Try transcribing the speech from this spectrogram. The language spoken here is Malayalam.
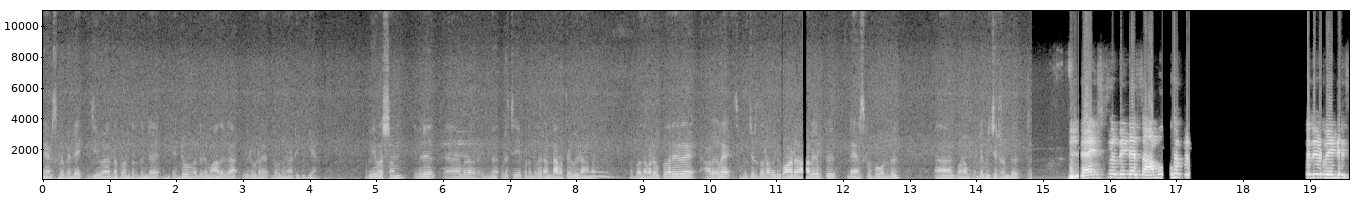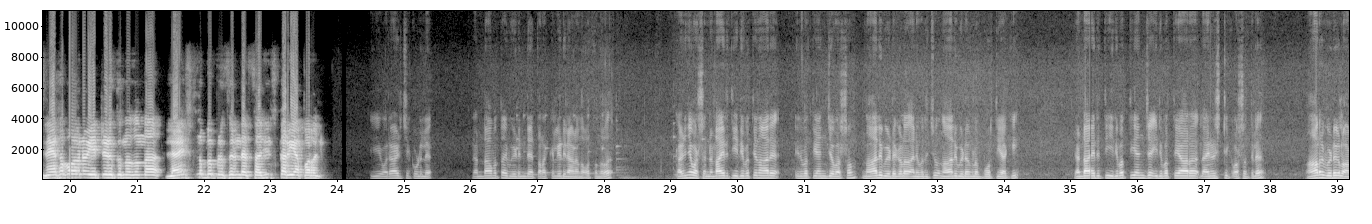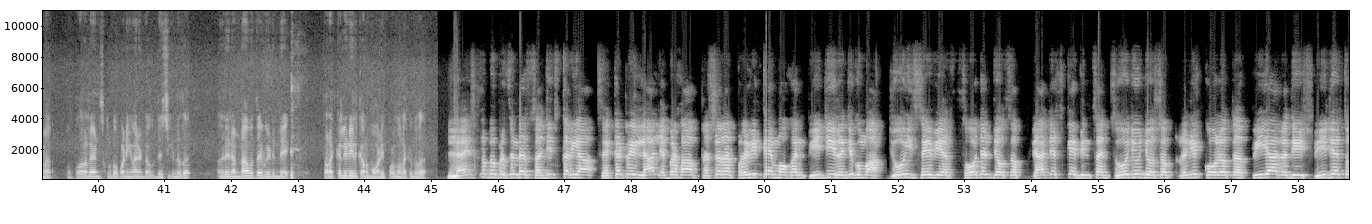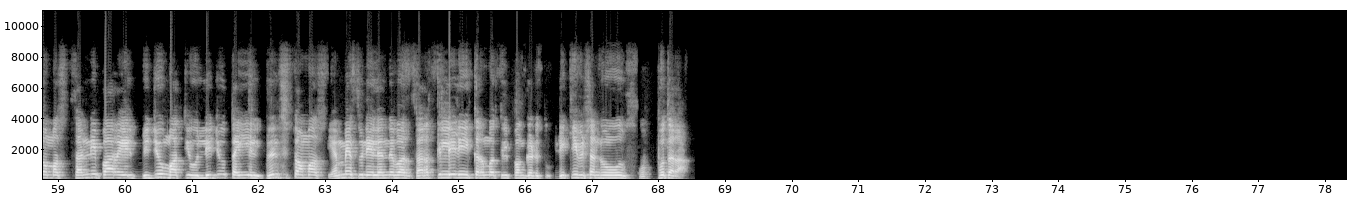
ലയൺസ് ക്ലബിന്റെ ജീവകാരുണ്യ പ്രവർത്തനത്തിന്റെ ഏറ്റവും നല്ലൊരു മാതൃക ഇവരിവിടെ തുറന്നു കാട്ടിയിരിക്കുകയാണ്. അപ്പോൾ ഈ വർഷം ഇവർ ഇവിടെ ഇന്ന് ഇവിടെ ചെയ്യപ്പെടുന്നത് രണ്ടാമത്തെ വീടാണ്. അപ്പോൾ നമ്മുടെ ഉപ്പുതറയിലെ ആളുകളെ സംബന്ധിച്ചിടത്തോളം ഒരുപാട് ആളുകൾക്ക് ലയൺസ് ക്ലബ്ബ് കൊണ്ട് ഗുണം ലഭിച്ചിട്ടുണ്ട്. ലയൺസ് ക്ലബിന്റെ സാമൂഹ്യ വേണ്ടി സ്നേഹഭവനം ഏറ്റെടുക്കുന്നതെന്ന് lions club president Sajeesh Kariya പറഞ്ഞു. ഈ ഒരാഴ്ചക്കുള്ളിൽ രണ്ടാമത്തെ വീടിന്റെ തറക്കല്ലിടിലാണ് നടത്തുന്നത്. കഴിഞ്ഞ വർഷം രണ്ടായിരത്തി ഇരുപത്തിനാല് ഇരുപത്തിയഞ്ച് വർഷം നാല് വീടുകൾ അനുവദിച്ചു. നാല് വീടുകളും പൂർത്തിയാക്കി. രണ്ടായിരത്തി ഇരുപത്തിയഞ്ച് ഇരുപത്തിയാറ് ലയനിസ്റ്റിക് വർഷത്തിൽ ആറ് വീടുകളാണ് ഉപ്പുതറ ലയൺസ് ക്ലബ്ബ് പണിയുവാനായിട്ട് ഉദ്ദേശിക്കുന്നത്. അതിൽ രണ്ടാമത്തെ വീടിന്റെ തറക്കല്ലിടിയിൽ കർമ്മമാണ് ഇപ്പോൾ നടക്കുന്നത്. Lions club president Sajith Kariya secretary Lal Abraham treasurer Praveen K Mohan P G Rajikumar Joy Xavier Sojan Joseph Rajesh K Vincent Soju Joseph Ranil Kolothu P R Ratheesh V J Thomas Sunny Parayil Biju Mathew Liju Thayyil Prince Thomas M A Sunil എന്നിവർ തറക്കില്ലി കർമ്മത്തിൽ പങ്കെടുത്തു. Idukki vision news Upputhara.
